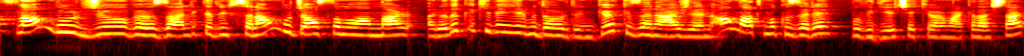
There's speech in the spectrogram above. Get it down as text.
Aslan Burcu ve özellikle de yükselen Burcu Aslan olanlar Aralık 2024'ün gökyüzü enerjilerini anlatmak üzere bu videoyu çekiyorum arkadaşlar.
